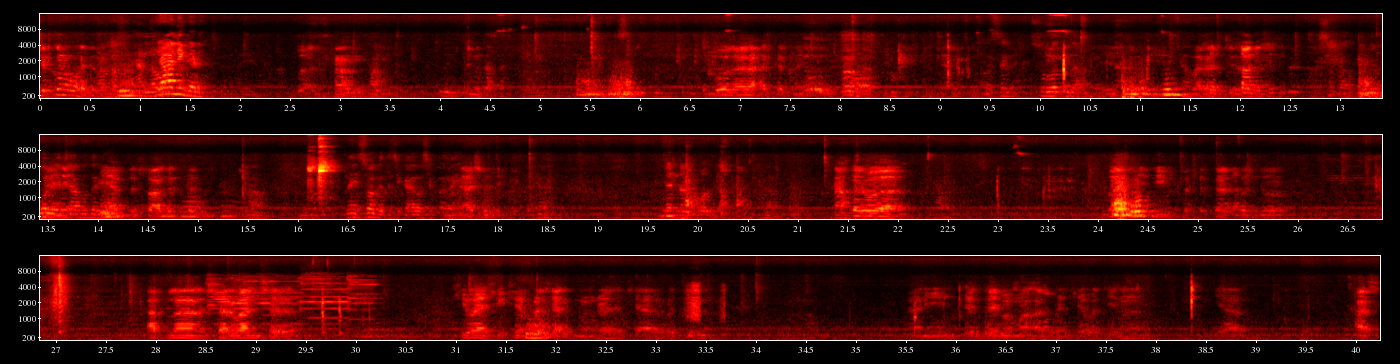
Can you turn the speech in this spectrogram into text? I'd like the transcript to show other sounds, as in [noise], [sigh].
चिटकून अलीकडे. बोलायला हरकत नाही. आपलं स्वागत हां. नाही स्वागताची काय आवश्यकता नाही. हां सर्व भारतातील पत्रकार बंधू आपला सर्वांचं शिवाय शिक्षण प्रसारक मंडळाच्या वतीनं आणि जगदैव महाराष्ट्राच्या वतीनं या खास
